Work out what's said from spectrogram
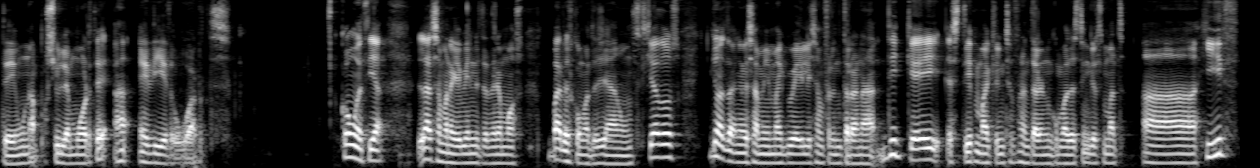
de una posible muerte a Eddie Edwards. Como decía, la semana que viene tendremos varios combates ya anunciados. Jonathan Gresham y Mike Bailey se enfrentarán a DK. Steve McLean se enfrentará en un combate singles match a Heath.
